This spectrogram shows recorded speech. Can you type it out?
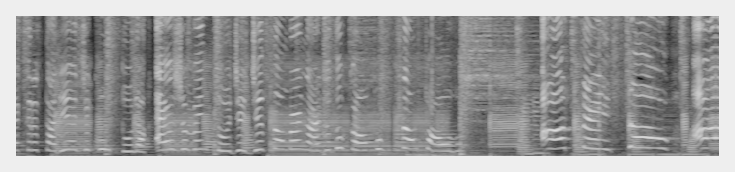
Secretaria de Cultura e Juventude de São Bernardo do Campo, São Paulo. Atenção! Atenção!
